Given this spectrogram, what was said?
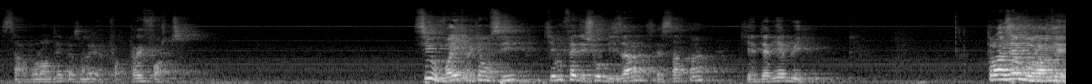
sa volonté personnelle est très forte. Si vous voyez quelqu'un aussi qui aime faire des choses bizarres, c'est Satan qui est derrière lui. Troisième volonté.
